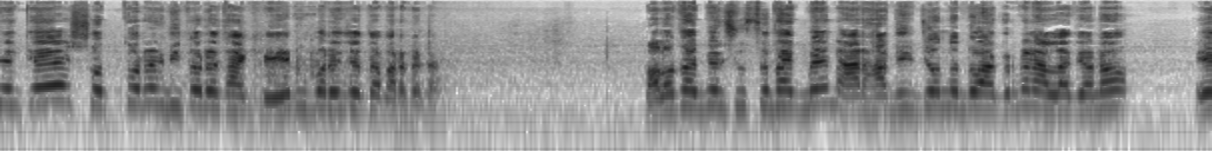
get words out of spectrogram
থেকে সত্তরের ভিতরে থাকবে, এর উপরে যেতে পারবে না। ভালো থাকবেন, সুস্থ থাকবেন আর হাদির জন্য দোয়া করবেন। আল্লাহ যেন এ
